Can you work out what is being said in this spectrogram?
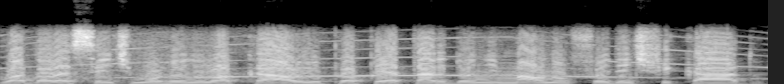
o adolescente morreu no local e o proprietário do animal não foi identificado.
